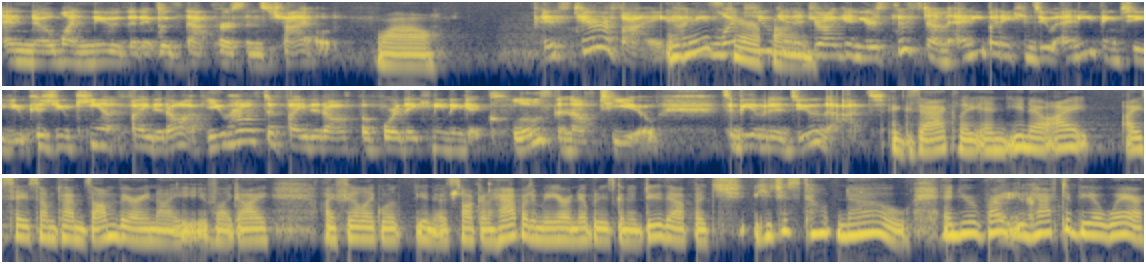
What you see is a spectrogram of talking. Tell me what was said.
and no one knew that it was that person's child. Wow. It's terrifying. It I mean, once terrifying. you get a drug in your system, anybody can do anything to you because you can't fight it off. You have to fight it off before they can even get close enough to you to be able to do that. Exactly. And, you know, I, I say sometimes I'm very naive. Like I, I feel like well, you know, it's not going to happen to me, or nobody's going to do that. But you just don't know. And you're right. You have to be aware.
